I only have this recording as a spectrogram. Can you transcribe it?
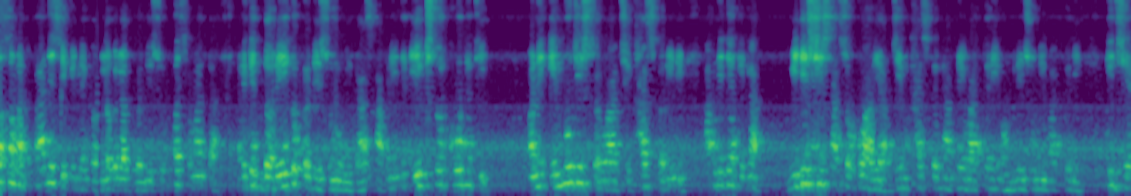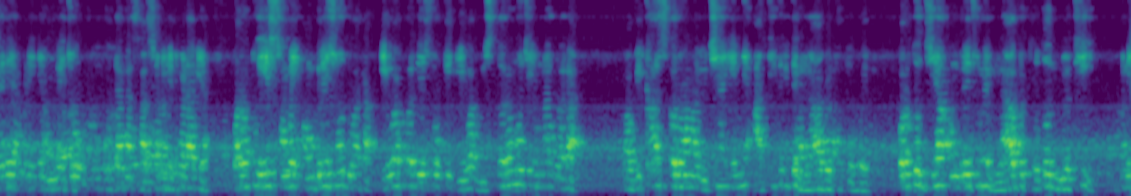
અસમાનતા, પ્રાદેશિક એટલે અલગ અલગ પ્રદેશો, અસમાનતા એટલે કે દરેક પ્રદેશોનો વિકાસ આપણે ત્યાં એક સરખો નથી. અને એમનો જે શરૂઆત છે, ખાસ કરીને આપણે ત્યાં કેટલા વિદેશી શાસકો આવ્યા, જેમ ખાસ કરીને આપણે વાત કરીએ અંગ્રેજોની વાત કરીએ કે જ્યારે આપણે ત્યાં અંગ્રેજો પોતાના શાસન હેઠળ આવ્યા, પરંતુ એ સમય અંગ્રેજો દ્વારા એવા પ્રદેશો કે એવા વિસ્તારોનો જે એમના દ્વારા વિકાસ કરવામાં આવ્યો, જ્યાં એમને આર્થિક રીતે લાભ થતો હોય. પરંતુ જ્યાં અંગ્રેજોને લાભ થતો નથી અને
